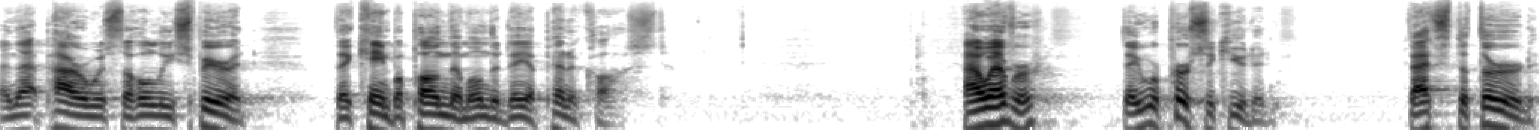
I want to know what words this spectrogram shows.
And that power was the Holy Spirit that came upon them on the day of Pentecost. However, they were persecuted. That's the third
